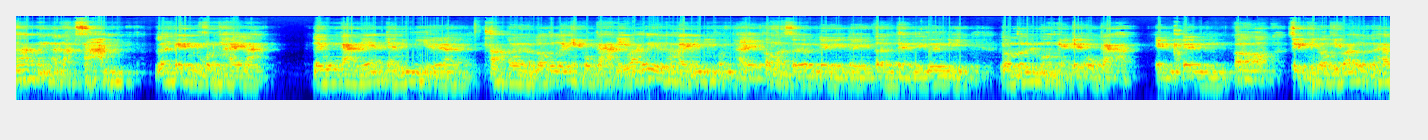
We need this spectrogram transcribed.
ถ้าเป็นอันดับสามและเป็นคนไทยล่ะ ในวงการเนี้ยยังไม่มีเลยนะครับเออเราก็เลยเห็นโอกาสนี้ว่าเฮ้ยทำไมไม่มีคนไทยเข้ามาเสริมในในเติมเต็มในเรื่องนี้ เราก็เลยมองเห็นเป็นโอกาสเห็นเป็นเอ่อสิ่งที่เราคิดว่าเออถ้า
